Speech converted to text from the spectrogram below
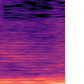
you.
